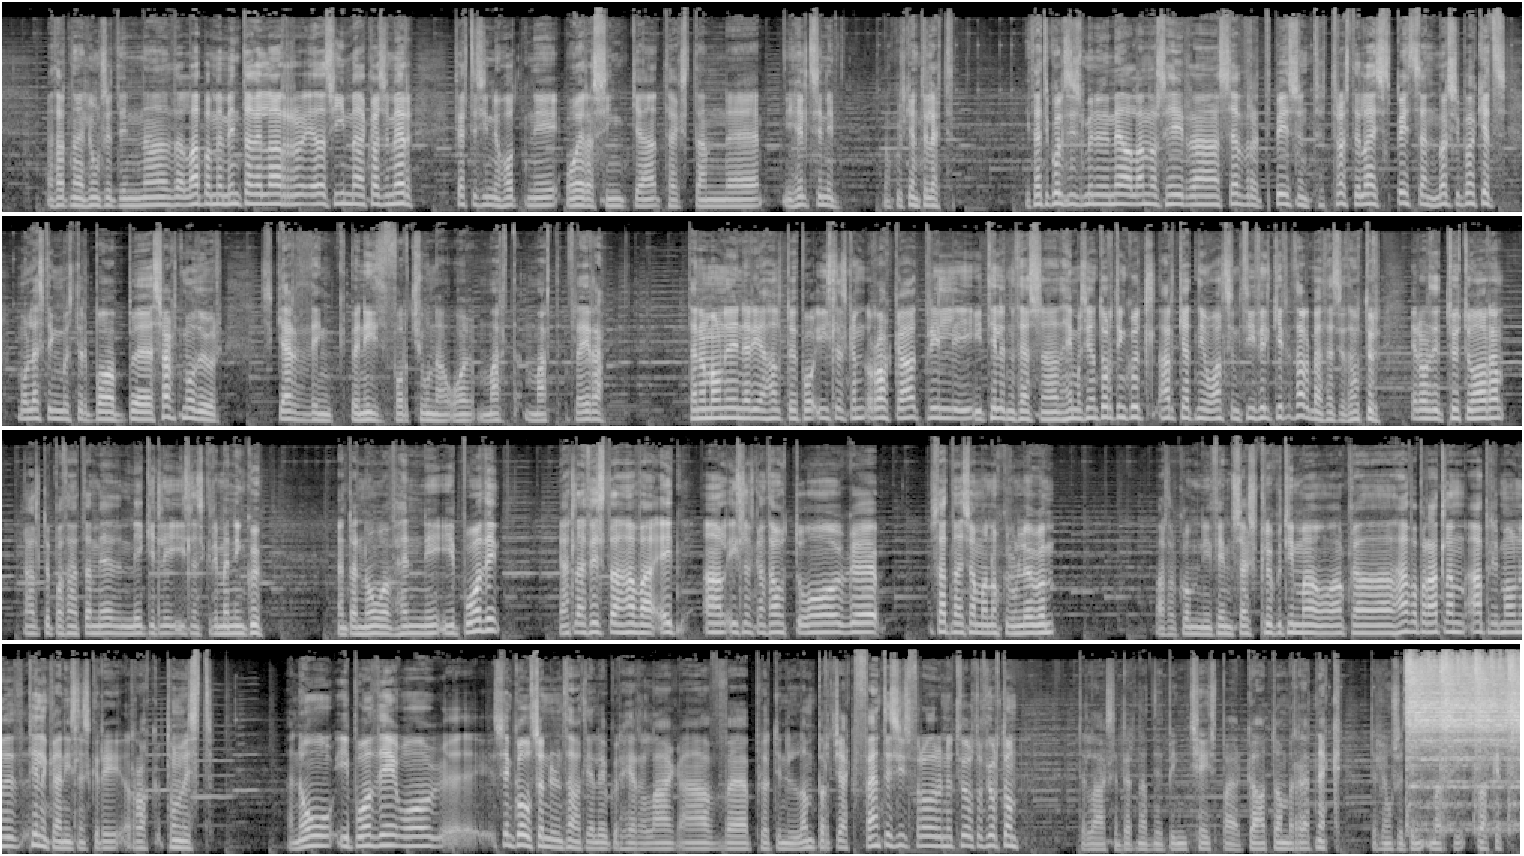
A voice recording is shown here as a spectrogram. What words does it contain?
En þarna er hljómsveitin að labba með myndavelar eða síma eða hvað sem er, ferti sínu hodni og er að syngja textan í heilsinni. Nokkuð skemmtilegt. Í þetta kvöldsins munum við meðal annars heyra Severed, Bisund, Trusty Lies, Spits and Mercy Buckets, Molesting Mr. Bob, Svartmóður, Skerðing, Beneath Fortuna og margt, margt fleira. Þennan mánuðin er ég að halda upp á íslenskan rocka príl í, tilitinu þess að heima síðan Dordingull, Harkjarni og allt sem því fylgir þar með þessi þáttur er orðið 20 ára. Halda upp á þetta með mikill í íslenskri menningu enda nóg af henni í bóði. Ég ætlaði fyrst að hafa einn al íslenskan þátt og uh, satnaði saman nokkur um lögum var þá komin í 5-6 klukkutíma og ákvaða að hafa bara allan aprilmánuðið tilengaðan íslenskri rock tónlist. Það er nóg í bóði og sem góð sönnur um það ætla ég að leikur hér að lag af plötinni Lumberjack Fantasies frá árinu 2014. Þetta er lag sem ber nafnið Being Chased by a Goddamn Redneck. Þetta er hljómsveitin Mercy Buckets.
